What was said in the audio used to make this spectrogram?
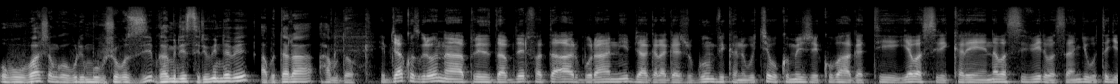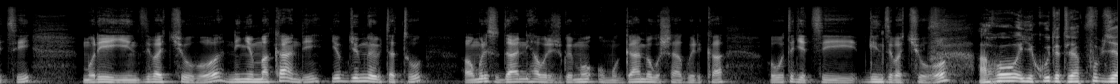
Ubu bubasha ngo buri mu bushobozi bwa minisitiri w'intebe abudara hamudoke ibyakozwe rero na perezida abdel fatah al buran byagaragaje ubwumvikane buke bukomeje kuba hagati y'abasirikare n'abasivili basangiye ubutegetsi muri iyi nzibacyuho. Ni nyuma kandi y'ibyumweru bitatu aho muri sudani haburijwemo umugambi wo gushagurika ubutegetsi bw'inzibacyuho. Aho iyi kudeta yapfubye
